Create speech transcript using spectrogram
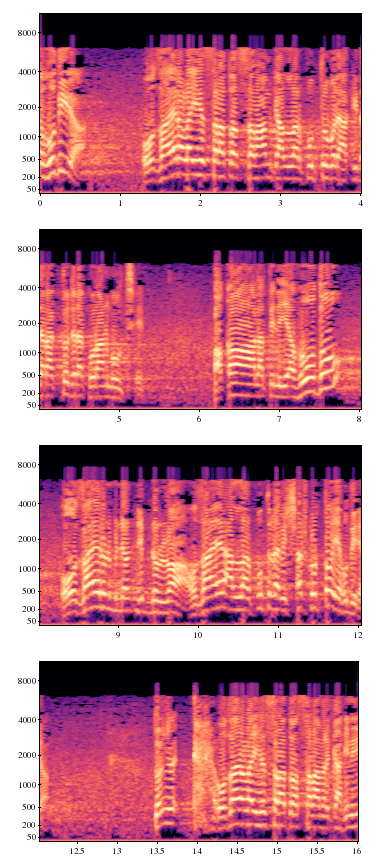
ইহুদিরা ওজায়ের আলাইহিসালামকে আল্লাহর পুত্র বলে আকিদা রাখতো, যেটা কোরআন বলছে। অকালাতিল ইয়াহুদু ওজায়ের ইবনুল্লাহ, ওজায়ের আল্লাহর পুত্ররা বিশ্বাস করতো ইহুদিরা। তো ওজায়ের আলাইহিসালামের কাহিনী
